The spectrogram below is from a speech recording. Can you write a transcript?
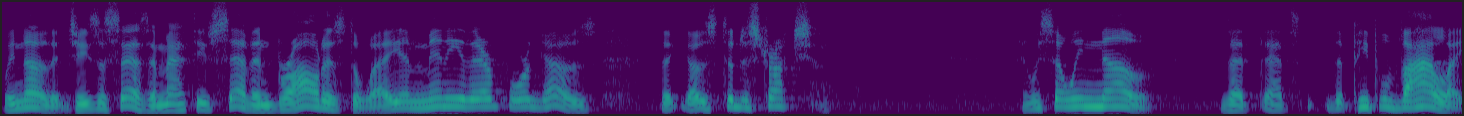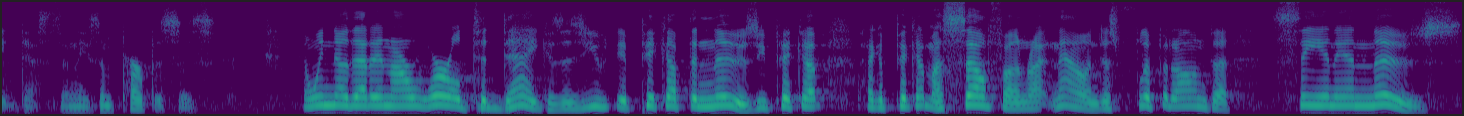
We know that Jesus says in Matthew 7 broad is the way, and many therefore goes that goes to destruction. And we, so we know that, that's, that people violate destinies and purposes. And we know that in our world today, because as you pick up the news, you pick up, I could pick up my cell phone right now and just flip it on to CNN News.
